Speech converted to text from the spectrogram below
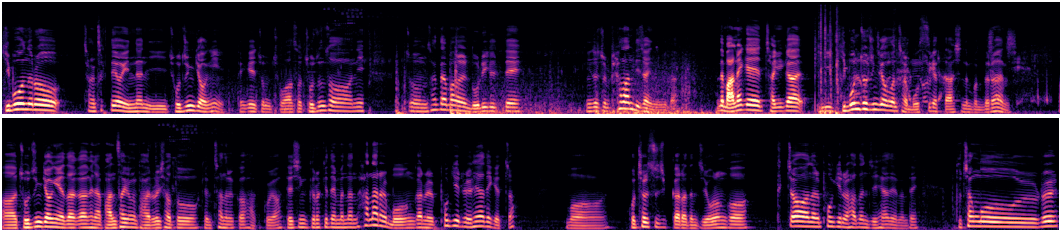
기본으로 장착되어 있는 이 조준경이 되게 좀 좋아서 조준선이 좀 상대방을 노릴 때 굉장히 좀 편한 디자인입니다. 근데 만약에 자기가 이 기본 조준경은 잘 못 쓰겠다 하시는 분들은 어, 조준경에다가 그냥 반사경 다루셔도 괜찮을 것 같고요. 대신 그렇게 되면은 하나를 뭔가를 포기를 해야 되겠죠. 뭐 고철 수집가라든지 이런 거 특전을 포기를 하든지 해야 되는데 부착물을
